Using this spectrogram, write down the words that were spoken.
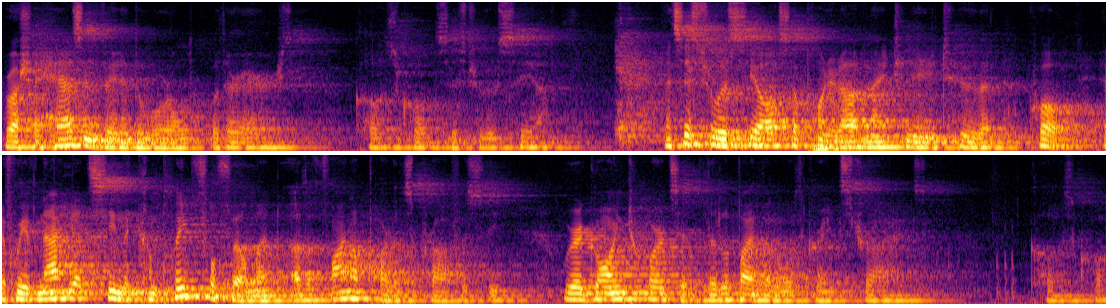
Russia has invaded the world with her errors. Close quote, Sister Lucia. And Sister Lucia also pointed out in 1982 that, quote, if we have not yet seen the complete fulfillment of the final part of this prophecy, we are going towards it little by little with great strides. Close quote.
